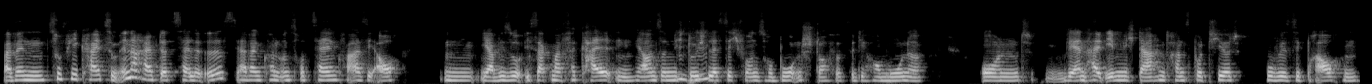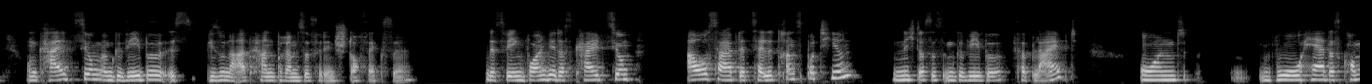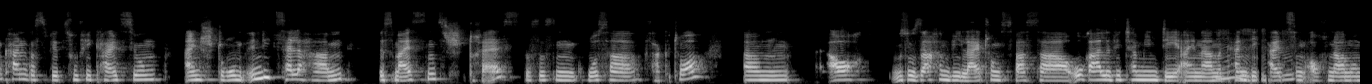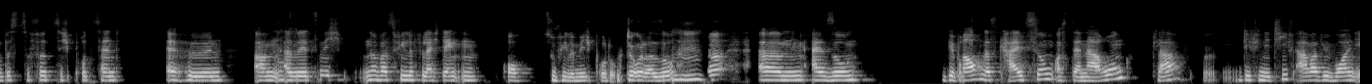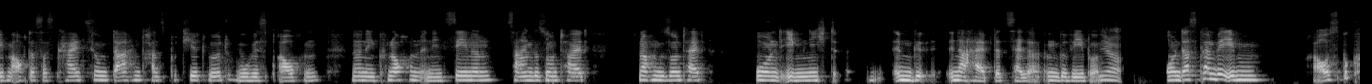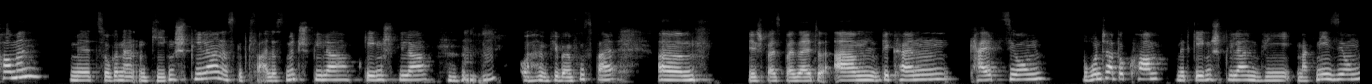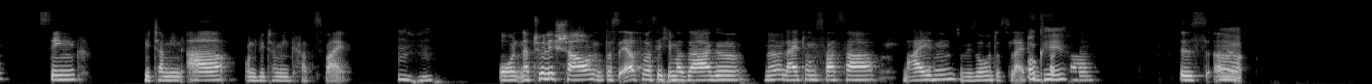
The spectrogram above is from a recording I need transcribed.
Weil wenn zu viel Kalzium innerhalb der Zelle ist, ja, dann können unsere Zellen quasi auch, mh, hm, ja, wie so, ich sag mal, verkalten, ja, und sind nicht mhm. durchlässig für unsere Botenstoffe, für die Hormone und werden halt eben nicht dahin transportiert, wo wir sie brauchen. Und Calcium im Gewebe ist wie so eine Art Handbremse für den Stoffwechsel. Deswegen wollen wir das Calcium außerhalb der Zelle transportieren, nicht, dass es im Gewebe verbleibt. Und woher das kommen kann, dass wir zu viel Calcium Einstrom in die Zelle haben, ist meistens Stress. Das ist ein großer Faktor. Ähm, auch so Sachen wie Leitungswasser, orale Vitamin D-Einnahme mm, kann die Calciumaufnahme um bis zu 40 Prozent erhöhen. Ähm, okay. Also jetzt nicht, ne, was viele vielleicht denken, oh, zu viele Milchprodukte oder so. Mhm. Ne? Ähm, also wir brauchen das Kalzium aus der Nahrung, klar, definitiv, aber wir wollen eben auch, dass das Kalzium dahin transportiert wird, wo wir es brauchen. Ne, in den Knochen, in den Zähnen, Zahngesundheit, Knochengesundheit und eben nicht im, innerhalb der Zelle, im Gewebe. Ja. Und das können wir eben rausbekommen, mit sogenannten Gegenspielern. Es gibt für alles Mitspieler, Gegenspieler, mhm. wie beim Fußball. Ähm, nee, Spaß beiseite. Ähm, wir können Calcium runterbekommen mit Gegenspielern wie Magnesium, Zink, Vitamin A und Vitamin K2. Mhm. Und natürlich schauen, das erste, was ich immer sage, ne, Leitungswasser meiden, sowieso das Leitungswasser okay. ist, äh, ja.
